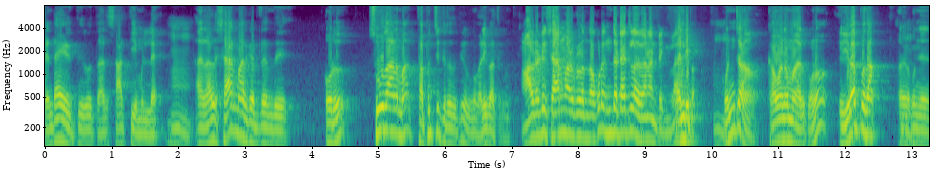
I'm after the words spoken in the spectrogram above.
ரெண்டாயிரத்தி இருபத்தாறு சாத்தியம் இல்லை அதனால் ஷேர் மார்க்கெட்லேருந்து ஒரு சூதானமாக தப்பிச்சுக்கிறதுக்கு இவங்க வழி பார்த்துக்கணும் ஆல்ரெடி ஷேர் மார்க்கெட் இருந்தால் கூட இந்த டைட்டில் வேணான்ட்டீங்களா கண்டிப்பாக கொஞ்சம் கவனமாக இருக்கணும். இழப்பு தான். அதில் கொஞ்சம்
